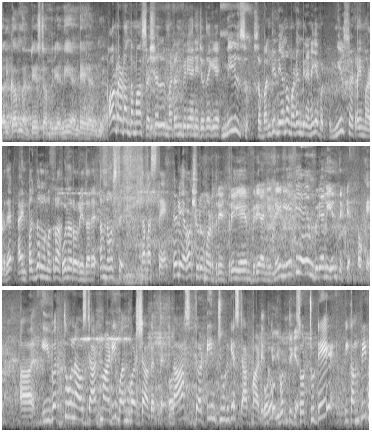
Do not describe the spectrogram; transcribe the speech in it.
welcome and taste our biryani and stay healthy. All right ಅಂತಮ್ಮ ಸ್ಪೆಷಲ್ ಮಟನ್ ಬಿರಿಯಾನಿ ಜೊತೆಗೆ ಮೀಲ್ಸ್ ಸೊ ಬಂದಿದ್ಯಾನೋ ಮಟನ್ ಬಿರಿಯಾನಿಗೆ ಬಟ್ ಮೀಲ್ಸ್ನ ಟ್ರೈ ಮಾಡಿದೆ. ಆ್ಯಂಡ್ ಪಕ್ಕದಲ್ಲಿ ನಮ್ಮ ಹತ್ರ ಓನರ್ ಅವರು ಇದ್ದಾರೆ ನಮ್ ನಮಸ್ತೆ. ನಮಸ್ತೆ. ಹೇಳಿ ಯಾವಾಗ ಶುರು ಮಾಡಿದ್ರಿ? Three A M biryani mainly three A M biryani ಎಂತಕ್ಕೆ? ಓಕೆ ಇವತ್ತು ನಾವು ಸ್ಟಾರ್ಟ್ ಮಾಡಿ ಒಂದು ವರ್ಷ ಆಗುತ್ತೆ. ಲಾಸ್ಟ್ ತರ್ಟೀನ್ ಜೂನ್ಗೆ ಸ್ಟಾರ್ಟ್ ಮಾಡಿದ್ದು. Okay, ಇವತ್ತಿಗೆ? So today we complete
